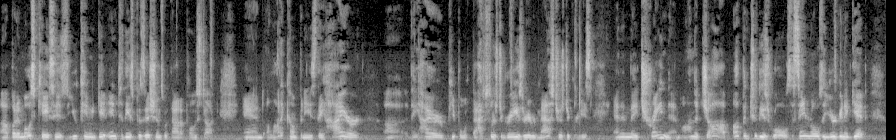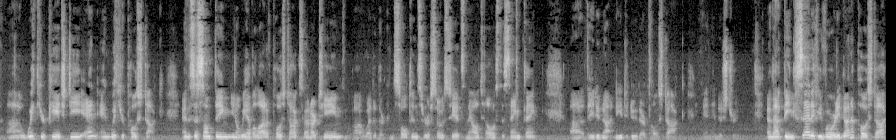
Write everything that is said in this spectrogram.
Uh, but in most cases, you can get into these positions without a postdoc. And a lot of companies, they hire uh, they hire people with bachelor's degrees or even master's degrees, and then they train them on the job up into these roles, the same roles that you're going to get uh, with your PhD and, and with your postdoc. And this is something, you know, we have a lot of postdocs on our team, uh, whether they're consultants or associates, and they all tell us the same thing. Uh, they do not need to do their postdoc in industry. And that being said, if you've already done a postdoc,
